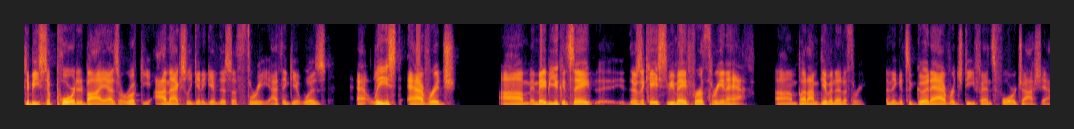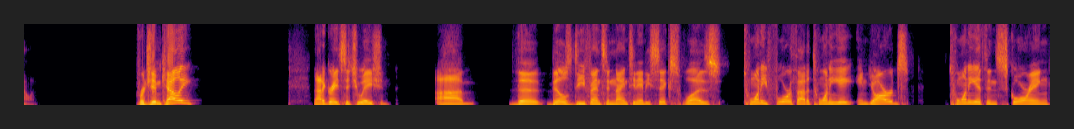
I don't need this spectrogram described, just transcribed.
to be supported by as a rookie. I'm actually going to give this a three. I think it was at least average. Um, and maybe you could say uh, there's a case to be made for a three and a half um, but I'm giving it a three. I think it's a good average defense for Josh Allen. For Jim Kelly, not a great situation. Um, the Bills' defense in 1986 was 24th out of 28 in yards, 20th in scoring.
